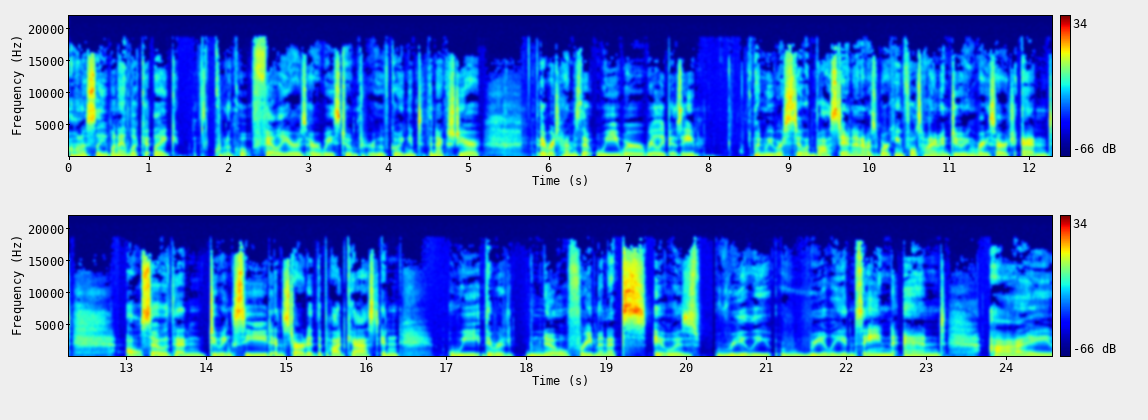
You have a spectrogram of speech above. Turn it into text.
honestly, when I look at like quote unquote failures or ways to improve going into the next year, there were times that we were really busy. When we were still in Boston and I was working full time and doing research and also then doing seed and started the podcast and we there were no free minutes. It was really really insane and I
